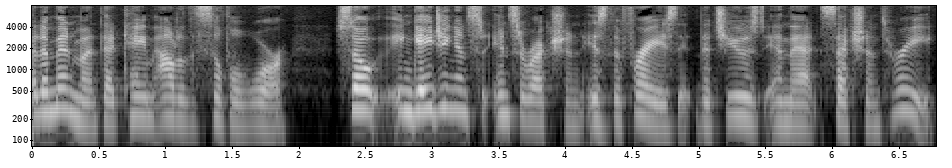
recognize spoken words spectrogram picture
an amendment that came out of the Civil War. So, engaging in insurrection is the phrase that's used in that Section 3.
